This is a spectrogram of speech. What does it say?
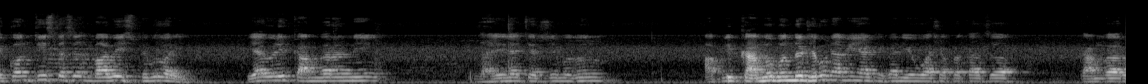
एकोणतीस तसेच बावीस फेब्रुवारी यावेळी कामगारांनी झालेल्या चर्चेमधून आपली कामं बंद ठेवून आम्ही या ठिकाणी येऊ अशा प्रकारचं कामगार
